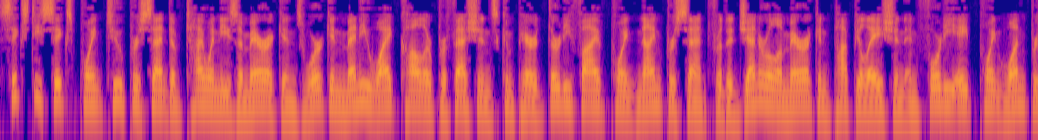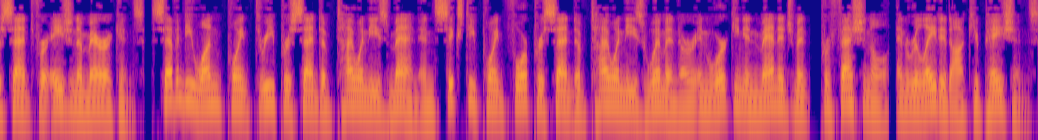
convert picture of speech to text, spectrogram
66.2% of Taiwanese Americans work in many white-collar professions compared 35.9% for the general American population and 48.1% for Asian Americans. 71.3% of Taiwanese men and 60.4% of Taiwanese women are in working in management, professional, and related occupations.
